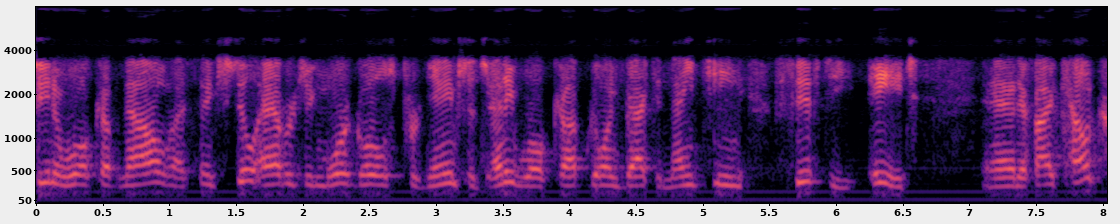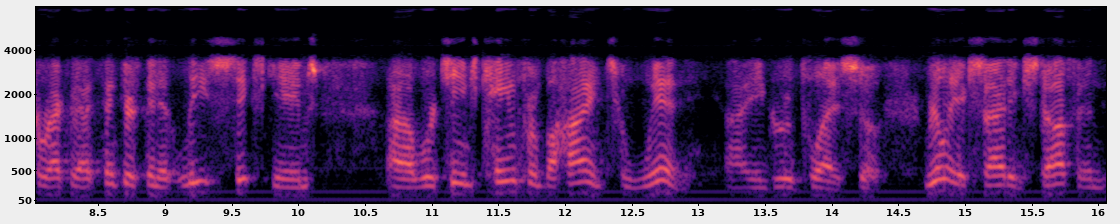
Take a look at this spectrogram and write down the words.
seen a World Cup now, I think, still averaging more goals per game since any World Cup going back to 1958. And if I count correctly, I think there's been at least six games uh, where teams came from behind to win uh, in group play. So really exciting stuff. And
